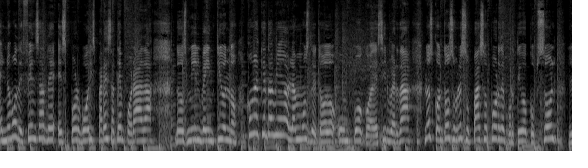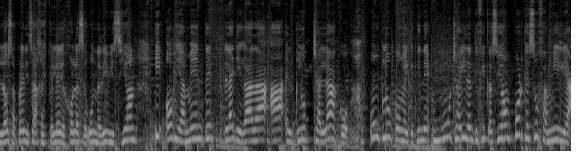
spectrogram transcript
el nuevo defensa de Sport Boys para esta temporada 2021, con el que también hablamos de todo un poco. A decir verdad, nos contó sobre su paso por Deportivo Copsol, los aprendizajes que le dejó la segunda división y obviamente la llegada a el club Chalá un club con el que tiene mucha identificación porque su familia,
